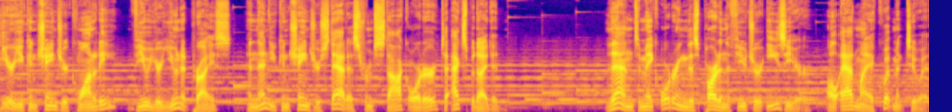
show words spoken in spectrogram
Here you can change your quantity, view your unit price, and then you can change your status from stock order to expedited. Then, to make ordering this part in the future easier, I'll add my equipment to it.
